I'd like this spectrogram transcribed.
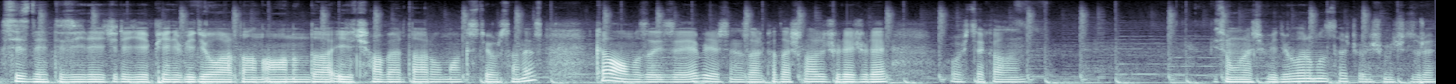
Siz de diziyle ilgili yepyeni videolardan anında ilk haberdar olmak istiyorsanız kanalımızı izleyebilirsiniz arkadaşlar. Güle güle hoşçakalın. Bir sonraki videolarımızda görüşmek üzere.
